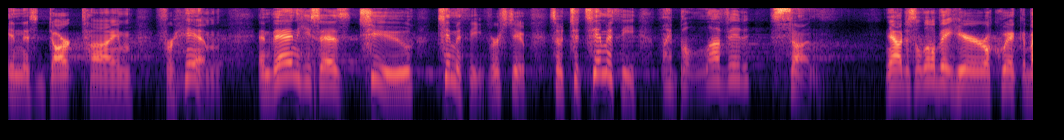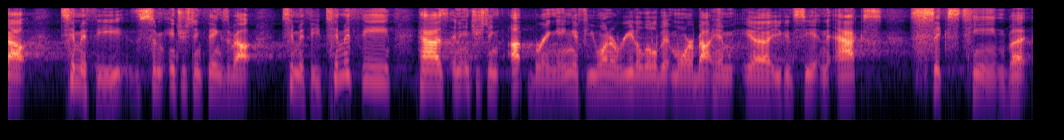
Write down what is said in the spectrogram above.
in this dark time for him. And then he says to Timothy, verse 2. So to Timothy, my beloved son. Now, just a little bit here, real quick, about Timothy, some interesting things about Timothy. Timothy has an interesting upbringing. If you want to read a little bit more about him, uh, you can see it in Acts 16. But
